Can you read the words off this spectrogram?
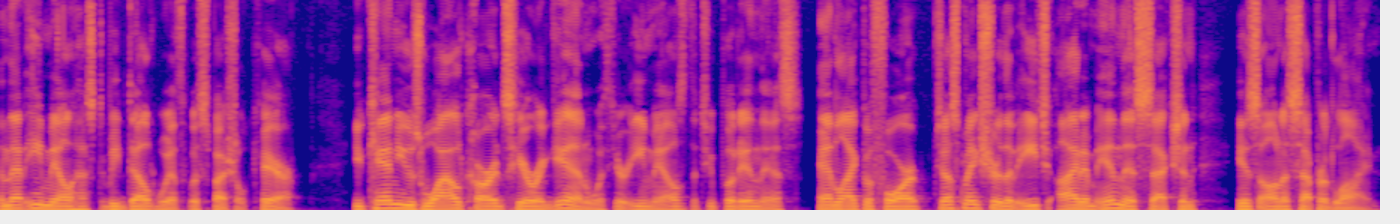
and that email has to be dealt with with special care. You can use wildcards here again with your emails that you put in this. And like before, just make sure that each item in this section is on a separate line.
